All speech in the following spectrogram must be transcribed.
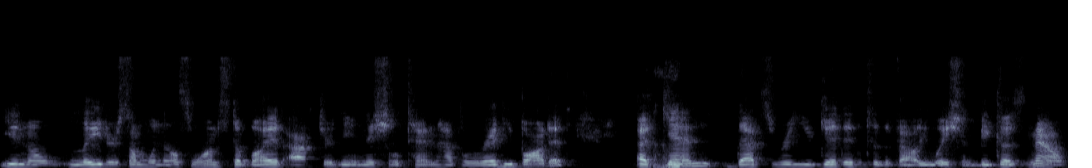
you know, later someone else wants to buy it after the initial 10 have already bought it. Again, uh-huh. that's where you get into the valuation because now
